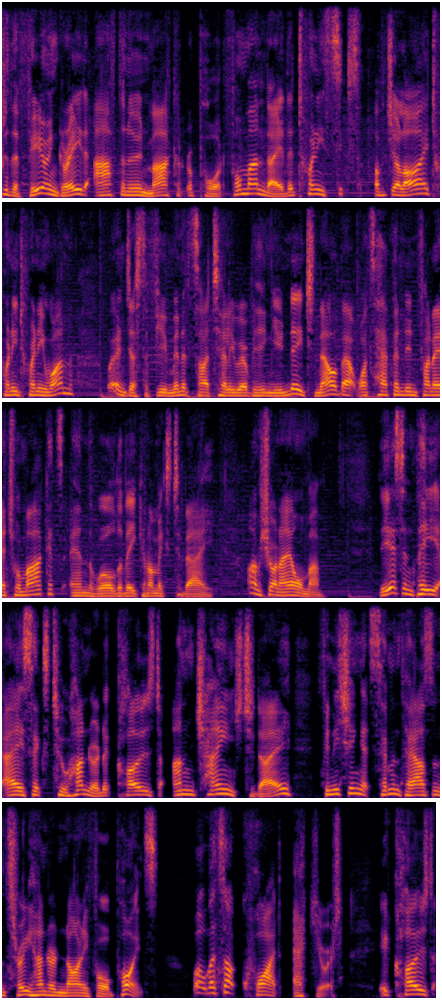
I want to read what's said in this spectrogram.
to the Fear and Greed Afternoon Market Report for Monday, the 26th of July 2021, where in just a few minutes I tell you everything you need to know about what's happened in financial markets and the world of economics today. I'm Sean Aylmer. The S&P ASX 200 closed unchanged today, finishing at 7,394 points. Well, that's not quite accurate. It closed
